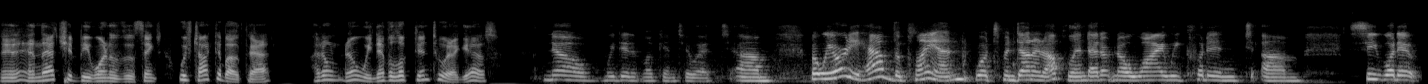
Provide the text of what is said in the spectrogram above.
And, and that should be one of the things we've talked about that. I don't know. We never looked into it, I guess. No, we didn't look into it. Um, but we already have the plan, what's been done at Upland. I don't know why we couldn't, um, see what it,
